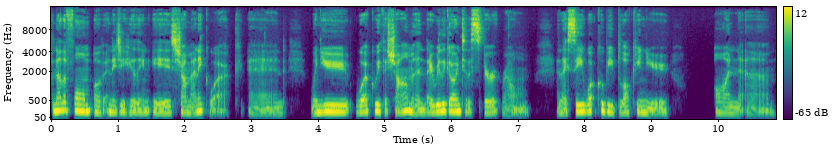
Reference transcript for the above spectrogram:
another form of energy healing is shamanic work. And when you work with a shaman they really go into the spirit realm and they see what could be blocking you on um,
